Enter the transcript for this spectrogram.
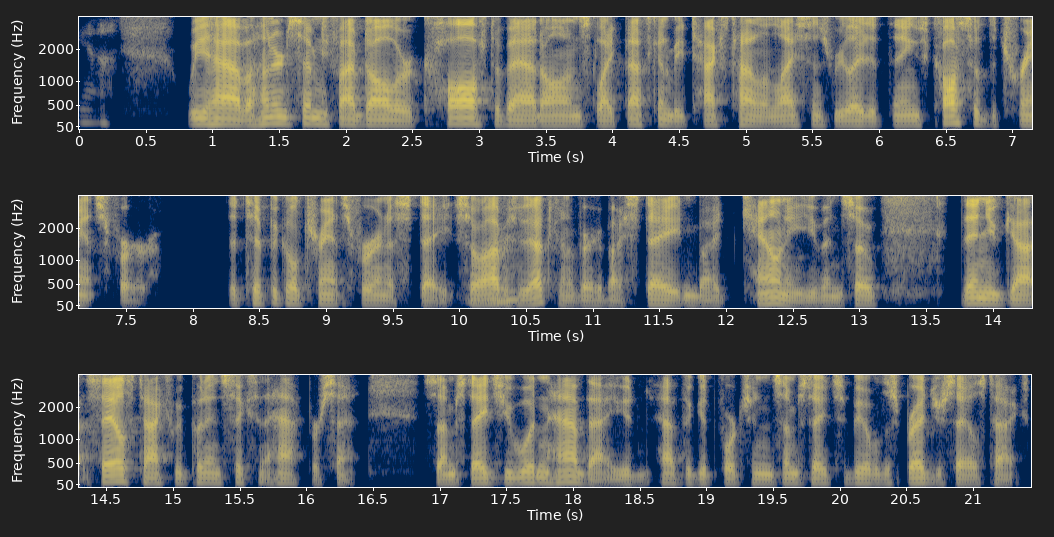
Yeah. we have $175 cost of add-ons like that's going to be tax title and license related things cost of the transfer the typical transfer in a state so Mhm. obviously that's going to vary by state and by county even so then you've got sales tax we put in six and a half percent. Some states you wouldn't have that. You'd have the good fortune in some states to be able to spread your sales tax.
